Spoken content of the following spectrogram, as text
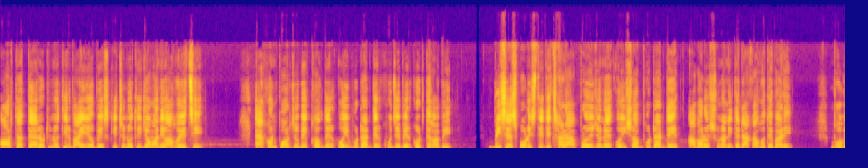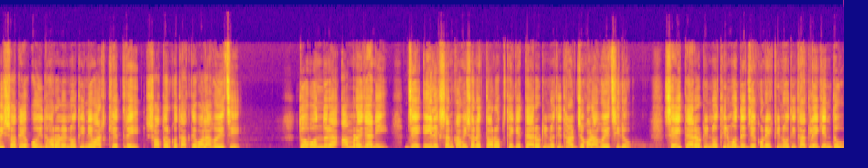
অর্থাৎ তেরোটি নথির বাইরেও বেশ কিছু নথি জমা নেওয়া হয়েছে। এখন পর্যবেক্ষকদের ওই ভোটারদের খুঁজে বের করতে হবে। বিশেষ পরিস্থিতি ছাড়া প্রয়োজনে ওই সব ভোটারদের আবারও শুনানিতে ডাকা হতে পারে। ভবিষ্যতে ওই ধরনের নথি নেওয়ার ক্ষেত্রে সতর্ক থাকতে বলা হয়েছে। তো বন্ধুরা আমরা জানি যে ইলেকশন কমিশনের তরফ থেকে তেরোটি নথি ধার্য করা হয়েছিল। সেই তেরোটি নথির মধ্যে যে কোনো একটি নথি থাকলেই কিন্তু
